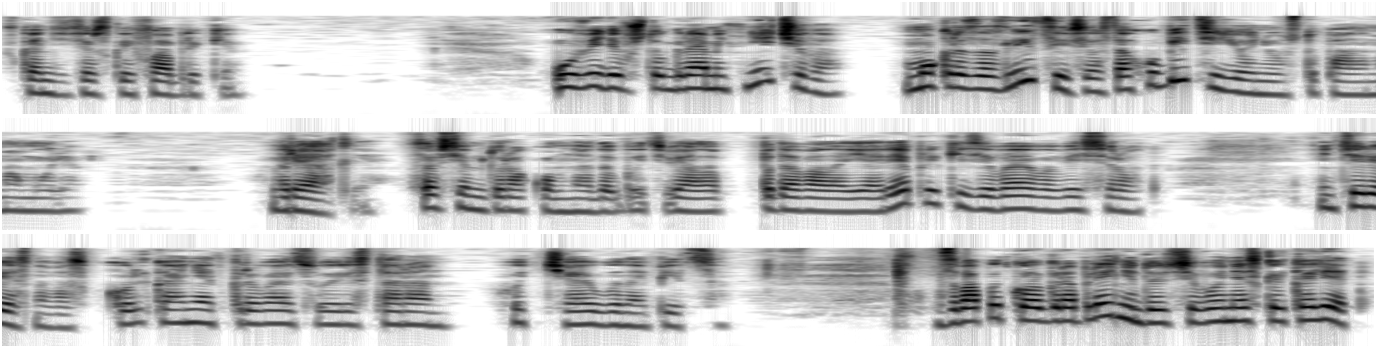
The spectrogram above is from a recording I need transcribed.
с кондитерской фабрики». Увидев, что грабить нечего, мог разозлиться и в сердцах убить ее, не уступала мамуля. Вряд ли. Совсем дураком надо быть, вяло подавала я реплики, зевая во весь рот. Интересно, во сколько они открывают свой ресторан? Хоть чаю бы напиться. За попытку ограбления дают всего несколько лет,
